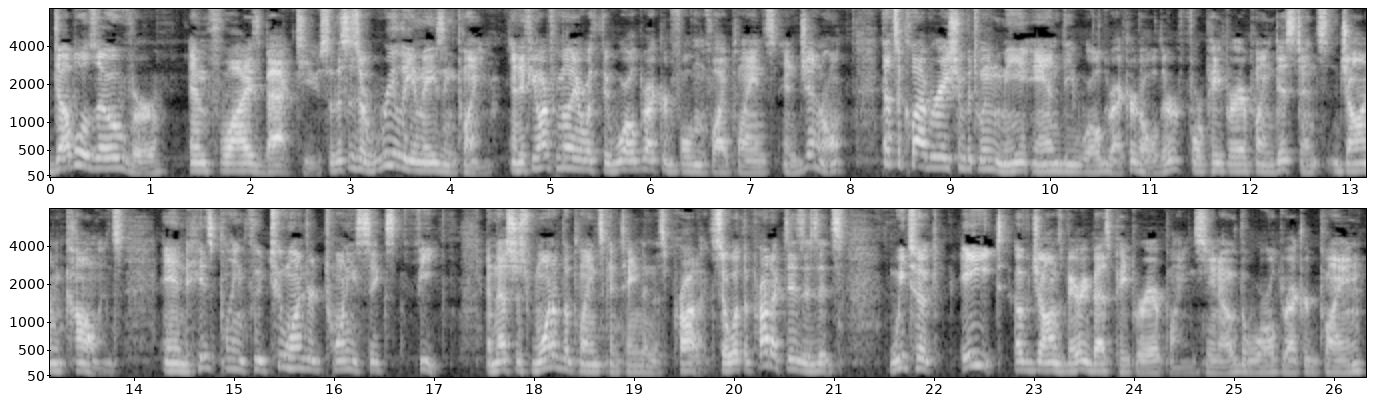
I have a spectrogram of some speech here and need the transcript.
doubles over, and flies back to you. So this is a really amazing plane. And if you aren't familiar with the world record fold and fly planes in general, that's a collaboration between me and the world record holder for paper airplane distance, John Collins. And his plane flew 226 feet. And that's just one of the planes contained in this product. So what the product is, is it's, we took eight of John's very best paper airplanes. You know, the world record plane,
